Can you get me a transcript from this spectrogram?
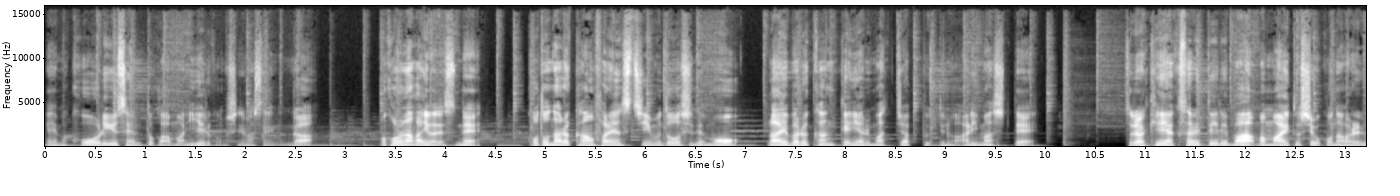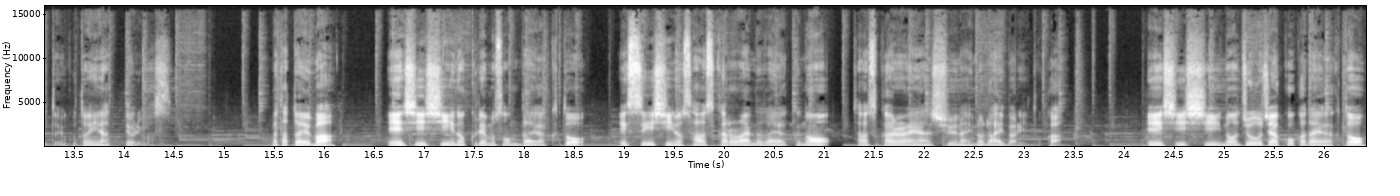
えー、まあ交流戦とかはま言えるかもしれませんが、まあ、この中にはですね、異なるカンファレンスチーム同士でも、ライバル関係にあるマッチアップっていうのがありまして、それは契約されていれば、まあ、毎年行われるということになっております。まあ、例えば、ACC のクレムソン大学と SEC のサウスカロライナ大学のサウスカロライナ州内のライバリーとか、ACC のジョージア工科大学と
